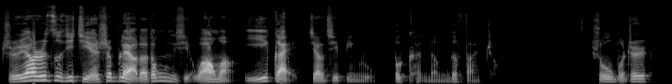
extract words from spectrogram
只要是自己解释不了的东西，往往一概将其并入不可能的范畴。殊不知，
